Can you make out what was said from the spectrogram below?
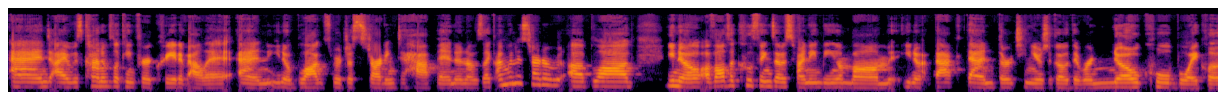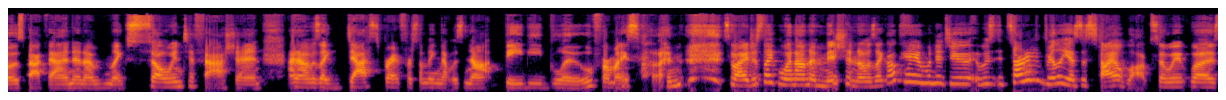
and I was kind of looking for a creative outlet. And, you know, blogs were just starting to happen. And I was like, I'm going to start a, a, blog, you know, of all the cool things I was finding being a mom. You know, back then, 13 years ago, there were no cool boy clothes back then. And I'm like so into fashion. And I was like desperate for something that was not baby blue for my son. so I just like went on a mission. I was like, okay, I'm going to do it. Was, it started really as a style blog. So it was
